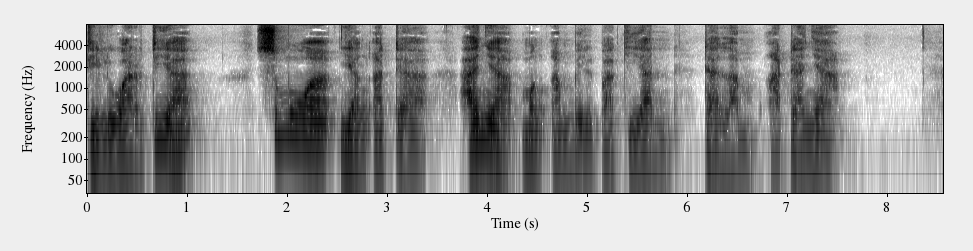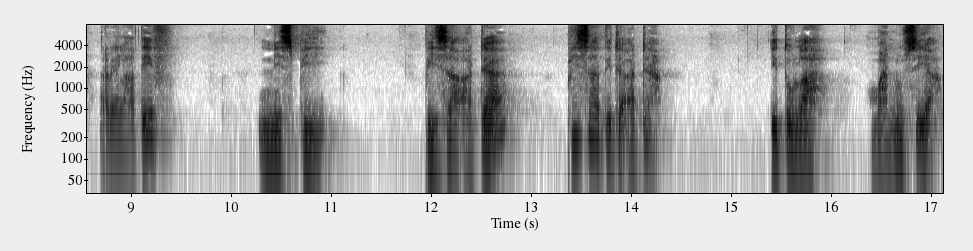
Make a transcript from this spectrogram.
Di luar dia, semua yang ada hanya mengambil bagian dalam adanya. Relatif, nisbi, bisa ada, bisa tidak ada itulah manusia.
